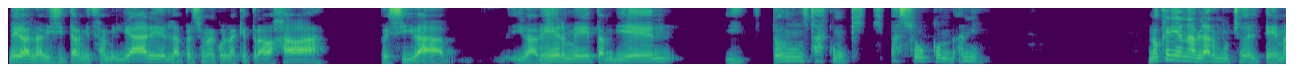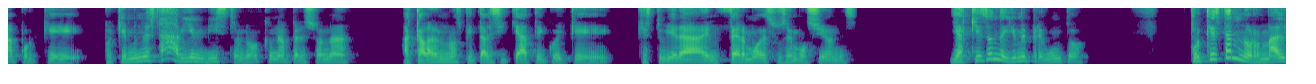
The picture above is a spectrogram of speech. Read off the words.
me iban a visitar mis familiares, la persona con la que trabajaba pues iba, iba a verme también y todo el mundo estaba como, ¿qué, pasó con Dani? No querían hablar mucho del tema porque, porque no estaba bien visto, ¿no? Que una persona acabara en un hospital psiquiátrico y que, que estuviera enfermo de sus emociones. Y aquí es donde yo me pregunto, ¿por qué es tan normal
